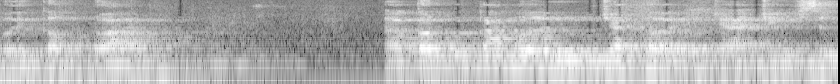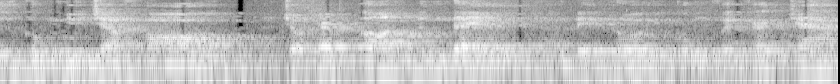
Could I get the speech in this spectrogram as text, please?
với cộng đoàn. À, con cũng cảm ơn cha khởi, cha chính sứ cũng như cha phó cho phép con đứng đây để rồi cùng với các cha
